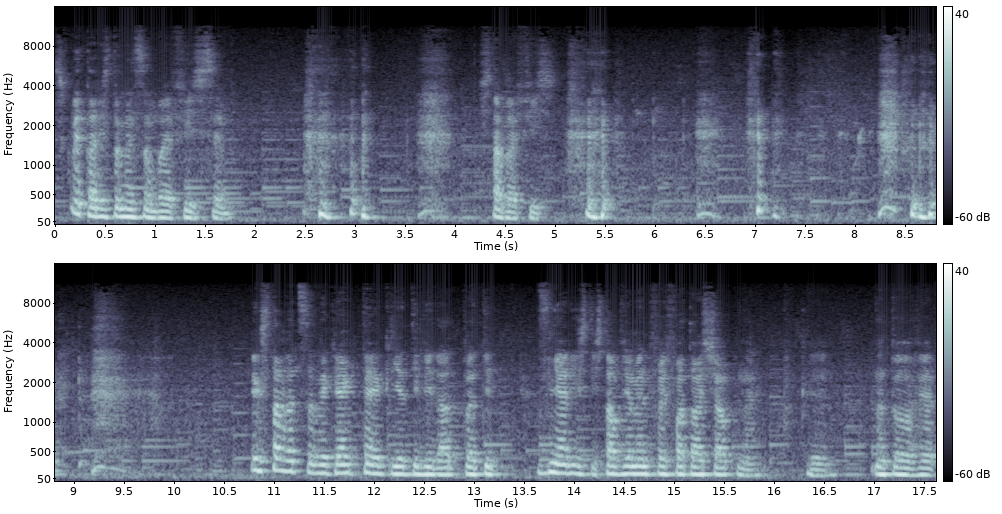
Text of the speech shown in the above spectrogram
Os comentários também são bem fixe sempre. Está bem fixe. Eu gostava de saber quem é que tem a criatividade para tipo, desenhar isto. Isto obviamente foi Photoshop, não é? Porque não estou a ver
